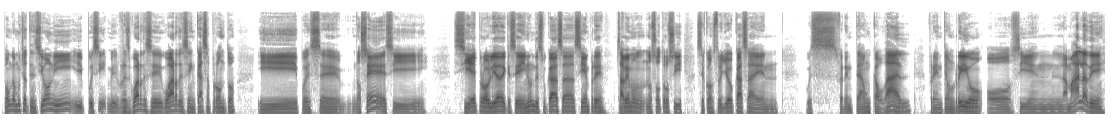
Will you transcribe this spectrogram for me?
ponga mucha atención y, pues sí, resguárdese, guárdese en casa pronto y pues eh, no sé si, si hay probabilidad de que se inunde su casa. Siempre sabemos nosotros si se construyó casa en pues frente a un caudal, frente a un río o si en la mala de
